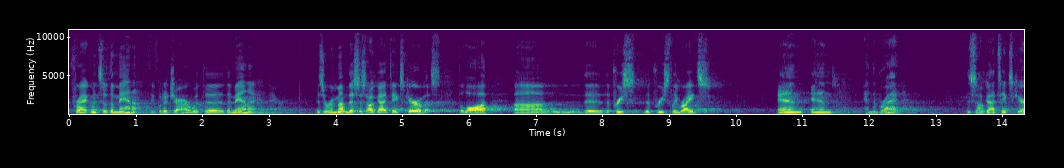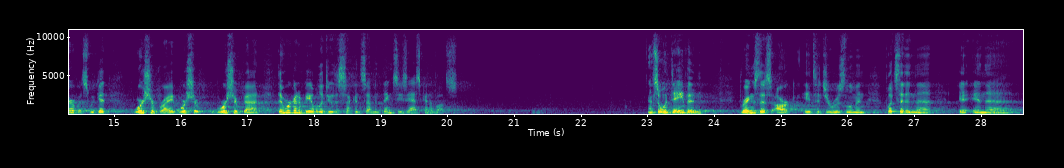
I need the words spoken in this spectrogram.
fragments of the manna. They put a jar with the, the manna in there. As a remember, this is how God takes care of us. The law, uh, the, the, priest, the priestly rites, and, and, and the bread. This is how God takes care of us. We get worship right, worship, worship God, then we're going to be able to do the second seven things He's asking of us. And so when David brings this ark into Jerusalem and puts it in the, in the,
